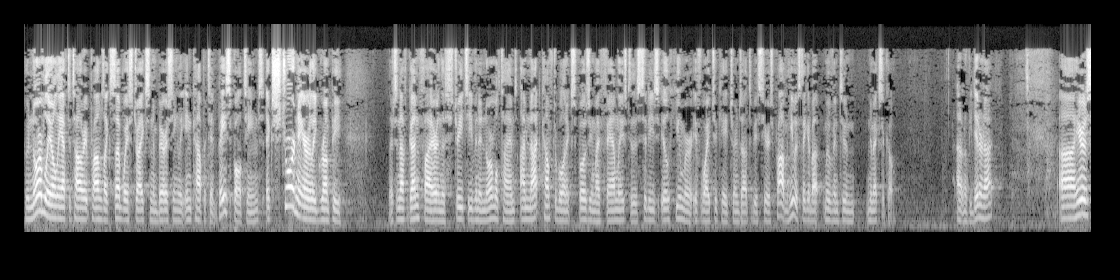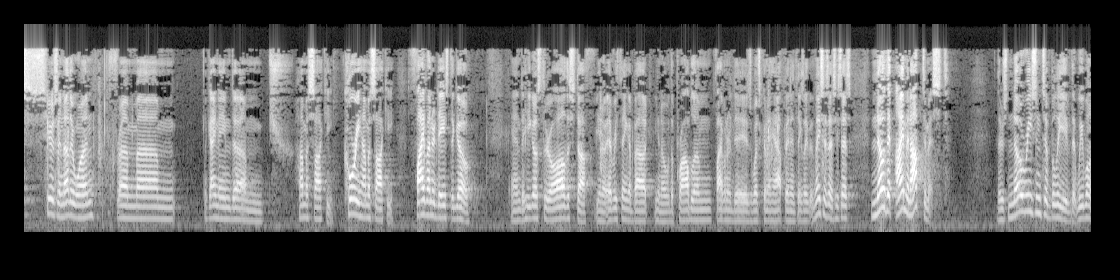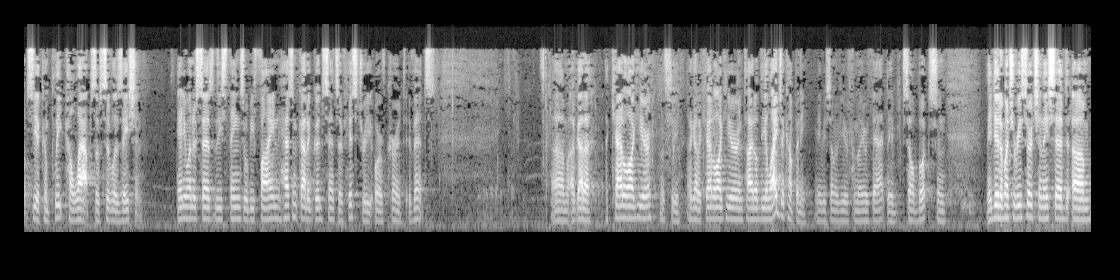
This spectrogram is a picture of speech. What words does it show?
who normally only have to tolerate problems like subway strikes and embarrassingly incompetent baseball teams, extraordinarily grumpy. There's enough gunfire in the streets even in normal times. I'm not comfortable in exposing my families to the city's ill humor if Y2K turns out to be a serious problem. He was thinking about moving to New Mexico. I don't know if he did or not. Uh, here's here's another one from um, a guy named um, Hamasaki, Corey Hamasaki. 500 days to go. And he goes through all the stuff, you know, everything about, you know, the problem, 500 days, what's going to happen, and things like that. And he says this. He says, Know that I'm an optimist. There's no reason to believe that we won't see a complete collapse of civilization. Anyone who says these things will be fine hasn't got a good sense of history or of current events. Um, I've got a, a catalog here. Let's see. I got a catalog here entitled The Elijah Company. Maybe some of you are familiar with that. They sell books, and they did a bunch of research, and they said, um,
